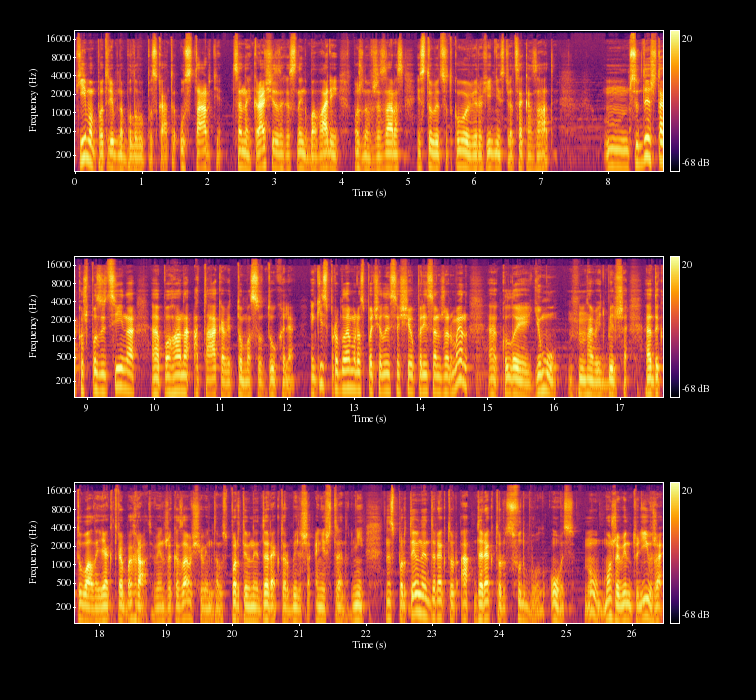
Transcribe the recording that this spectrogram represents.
Кіма потрібно було випускати у старті. Це найкращий захисник Баварії, можна вже зараз із 100% вірогідністю це казати. Сюди ж також позиційна е, погана атака від Томаса Тухеля. Якісь проблеми розпочалися ще у Парі Сен-Жермен, е, коли йому навіть більше е, диктували, як треба грати. Він же казав, що він там спортивний директор більше, аніж тренер. Ні, не спортивний директор, а директор з футболу. Ось. Ну, може він тоді вже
